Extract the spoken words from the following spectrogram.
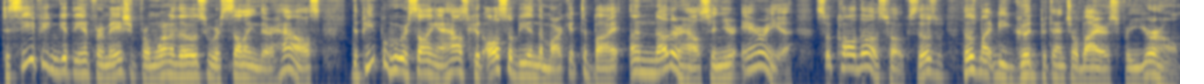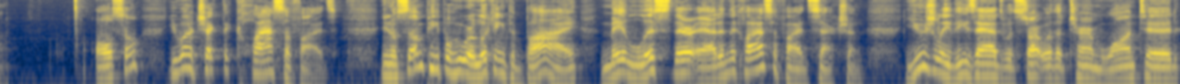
To see if you can get the information from one of those who are selling their house, the people who are selling a house could also be in the market to buy another house in your area. So call those folks. Those, those might be good potential buyers for your home. Also, you want to check the classifieds. You know, some people who are looking to buy may list their ad in the classified section. Usually these ads would start with a term wanted,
